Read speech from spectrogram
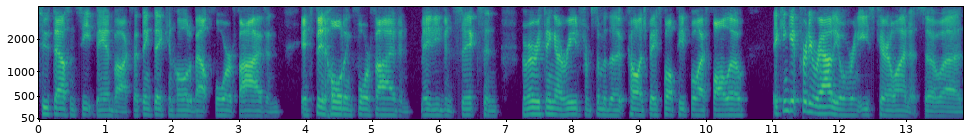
2,000 seat bandbox. I think they can hold about four or five, and it's been holding four or five, and maybe even six. And from everything I read from some of the college baseball people I follow, it can get pretty rowdy over in East Carolina. So uh,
